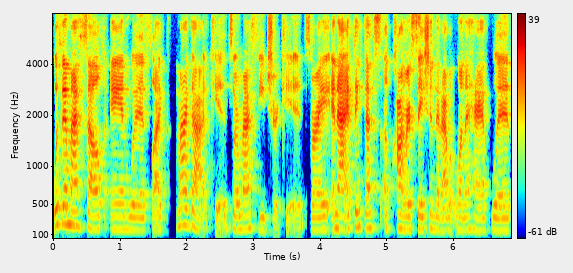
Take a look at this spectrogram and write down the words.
within myself and with like my god kids or my future kids right? And i think that's a conversation that i would want to have with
